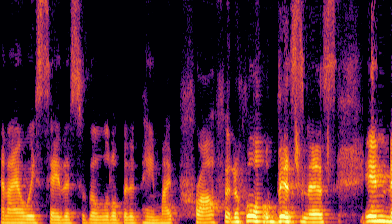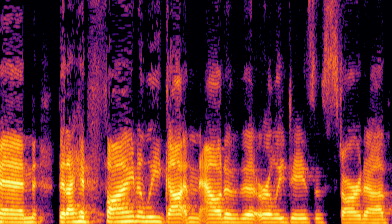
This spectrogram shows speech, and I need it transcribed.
and I always say this with a little bit of pain, my profitable business in men that I had finally gotten out of the early days of startup.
